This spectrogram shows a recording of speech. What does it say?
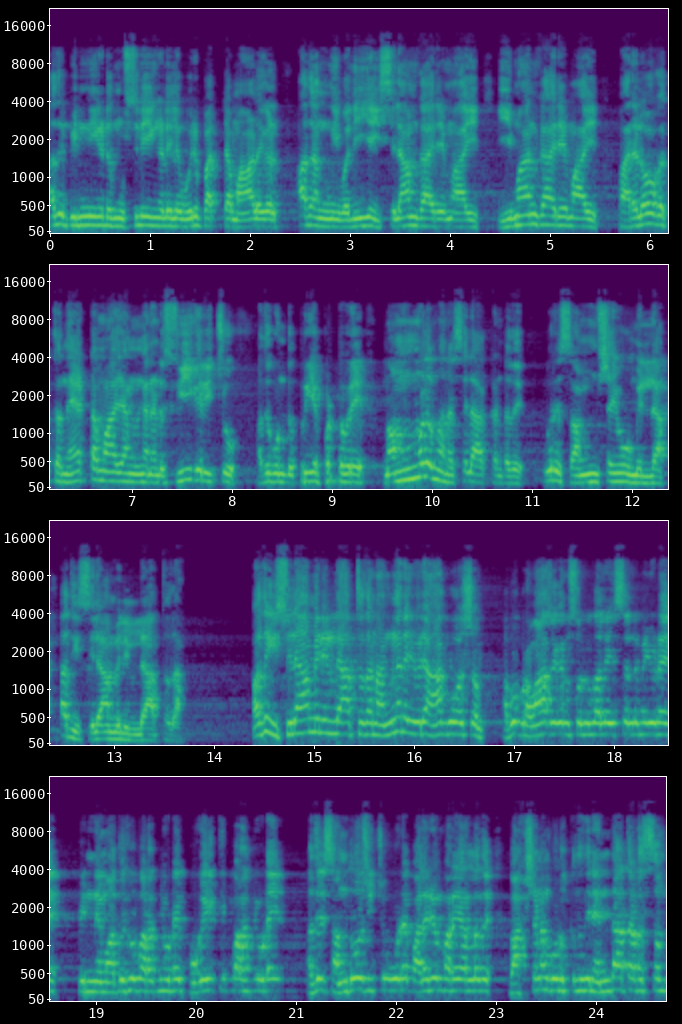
അത് പിന്നീട് മുസ്ലിങ്ങളിലെ ഒരു പറ്റം ആളുകൾ അതങ്ങ് വലിയ ഇസ്ലാം കാര്യമായി ഈമാൻ കാര്യമായി പരലോകത്തെ നേട്ടമായി അങ്ങനെ സ്വീകരിച്ചു. അതുകൊണ്ട് പ്രിയപ്പെട്ടവരെ നമ്മൾ മനസ്സിലാക്കേണ്ടത് ഒരു സംശയവുമില്ല അത് ഇസ്ലാമിൽ ഇല്ലാത്തതാണ്. അത് ഇസ്ലാമിലില്ലാത്തതാണ്. അങ്ങനെ ഒരു ആഘോഷം അപ്പൊ പ്രവാചകൻ സല്ലു അലൈഹി സ്വലമയുടെ പിന്നെ മധുഹു പറഞ്ഞൂടെ പുകഴ്ത്തി പറഞ്ഞൂടെ അതിൽ സന്തോഷിച്ചുകൂടെ പലരും പറയാറുള്ളത് ഭക്ഷണം കൊടുക്കുന്നതിന് എന്താ തടസ്സം?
